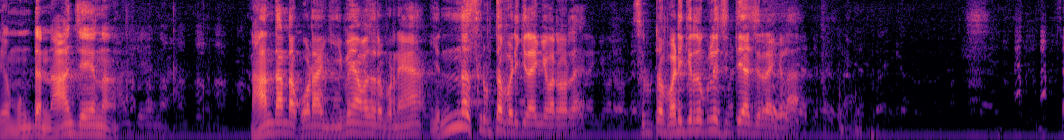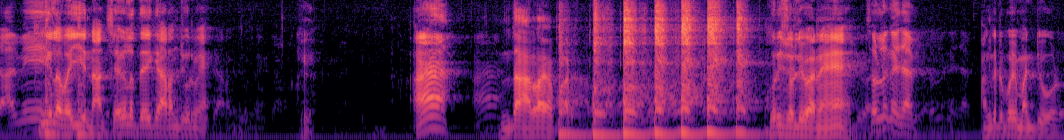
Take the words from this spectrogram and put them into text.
என் முண்டை நான் செய்யணும். நான் தான்டா கோடாங்கி இவன் அவசரப்படுறேன் என்ன ஸ்கிரிப்டை படிக்கிறாங்க வர வர ஸ்கிரிப்டை படிக்கிறதுக்குள்ளே சித்தி ஆச்சிடுறாங்களா? சாமி. கீழே வை நான் செகல தேய்க்க அரைஞ்சு விடுவேன். ஆ? இந்த அறாக பாரு. குறி சொல்லி வரேன். சொல்லுங்க சாமி. அங்கிட்டு போய் மண்டி ஓடு.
